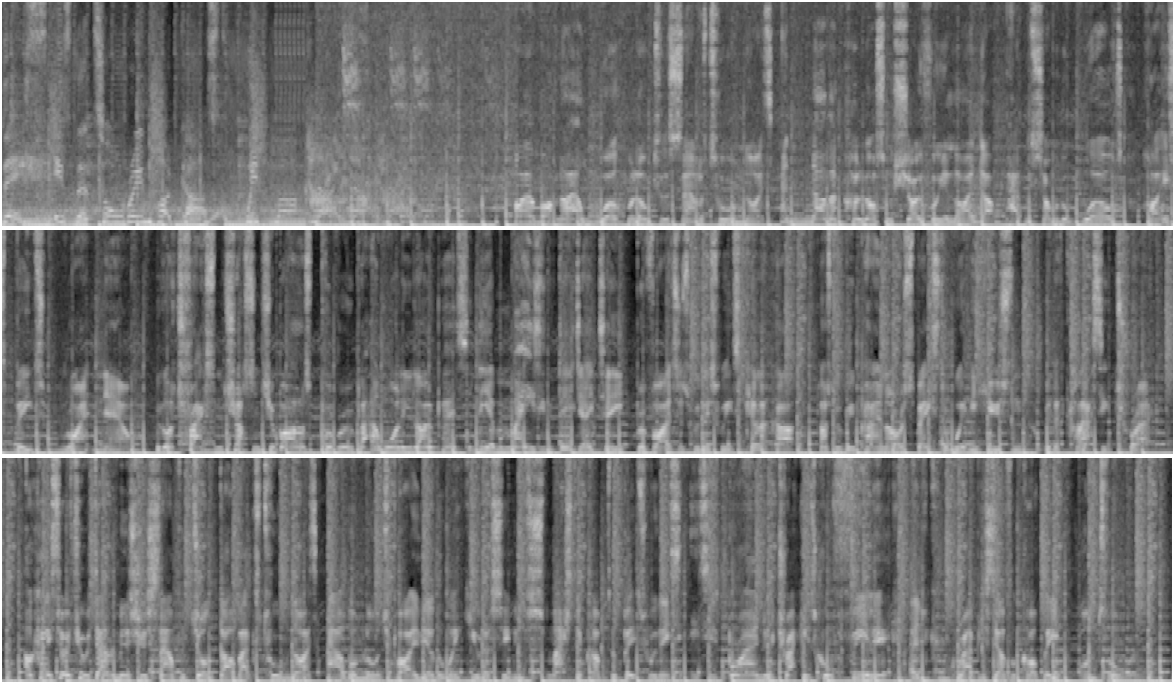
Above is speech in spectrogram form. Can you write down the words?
This is the Toolroom Podcast with Mark Knight. Hi, I'm Mark Knight, and welcome along to the Sound of Toolroom Knights. Another colossal show for you lined up, packed with some of the world's hottest beats right now. We've got tracks from Chus and Ceballos, Pirupa, and Wally Lopez, and the amazing DJ T provides us with this week's killer cut. Plus, we'll be paying our respects to Whitney Houston with a classic track. Okay, so if you were down at the Ministry of Sound for John Dahlback's Toolroom Knights album launch party the other week, you would have seen him smash the club to bits with this. It's his brand new track, it's called Feel It, and you can grab yourself a copy on Toolroom.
